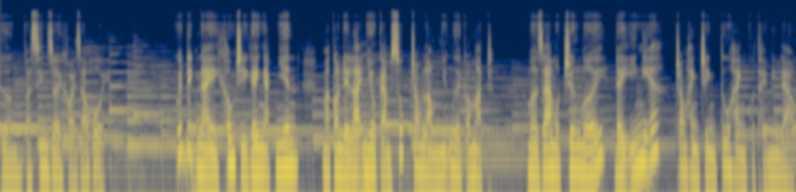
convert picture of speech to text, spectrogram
thường và xin rời khỏi giáo hội. Quyết định này không chỉ gây ngạc nhiên mà còn để lại nhiều cảm xúc trong lòng những người có mặt – mở ra một chương mới đầy ý nghĩa trong hành trình tu hành của thầy Minh Đạo.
